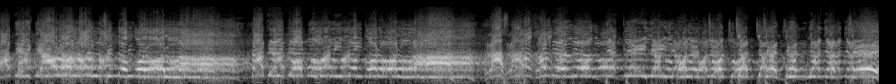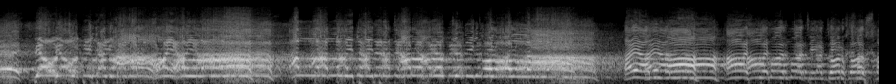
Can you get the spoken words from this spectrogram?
তাদেরকে আরও লাঞ্ছিত করো আল্লাহ। তাদেরকে অপমানিত করো আল্লাহ। রাস্তাঘাটে লোক দেখলেই যেন বলে চোর যাচ্ছে গুন্ডা যাচ্ছে। বেউজ্জতি যেন আমার হয় আল্লাহ। আল্লাহ। তুমি তাদেরকে আরও বেউজ্জতি করো আল্লাহ আয় আল্লাহ আজ তোমার কাছে এই দরখাস্ত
